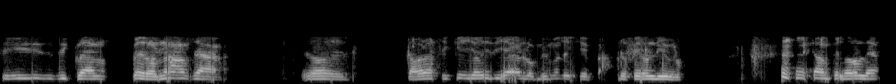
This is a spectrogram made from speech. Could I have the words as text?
sí, sí, claro. Pero no, o sea, yo, ahora sí que yo diría lo mismo de que bah, prefiero el libro. Aunque no lo lea.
